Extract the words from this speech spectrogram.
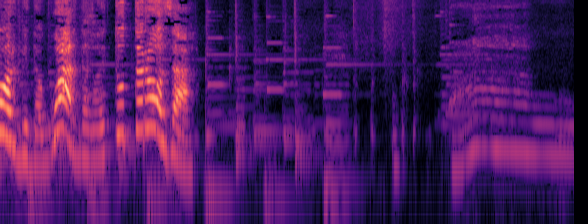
morbido. Guardalo, è tutto rosa. Wow!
